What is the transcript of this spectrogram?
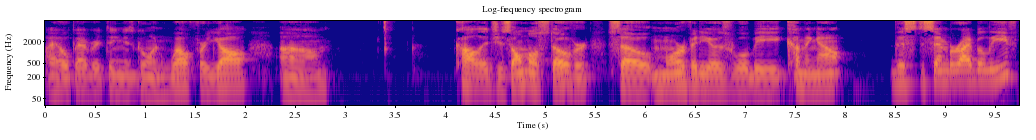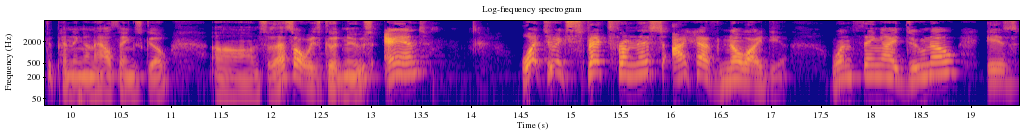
I hope everything is going well for y'all. Um, college is almost over, so more videos will be coming out this December, I believe, depending on how things go. Um, so that's always good news. And what to expect from this, I have no idea. One thing I do know is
